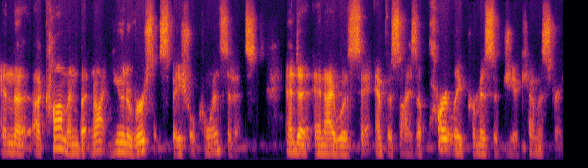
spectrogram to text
and the, a common but not universal spatial coincidence. And, a, and I would emphasize a partly permissive geochemistry.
